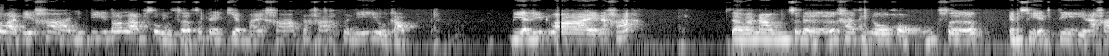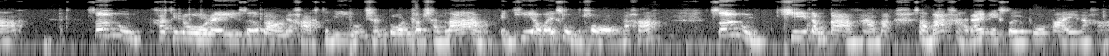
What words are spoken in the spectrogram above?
สวัสดีค่ะ ยินดีต้อนรับสู่เซิร์ฟสเตเกียนไมค์ครับนะคะ วันนี้อยู่กับบีอลิทวายนะคะ จะมานำเสนอคาสิโนของเซิร์ฟ MCSG นะคะ ซึ่งคาสิโนในเซิร์ฟเราเนี่ยค่ะ จะมีอยู่ชั้นบนกับชั้นล่าง เป็นที่เอาไว้สุ่มของนะคะ ซึ่งคีย์ต่างๆหาสามารถหาได้ในเซิร์ฟทั่วไปนะคะ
